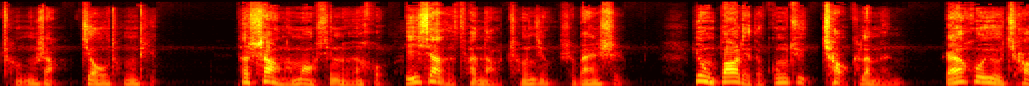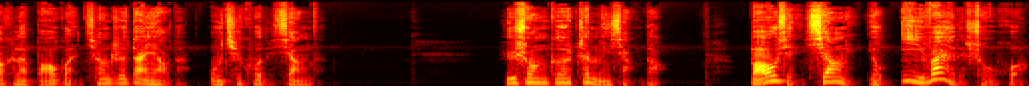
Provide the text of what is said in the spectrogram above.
乘上交通艇。他上了冒新轮后，一下子窜到乘警值班室，用包里的工具撬开了门，然后又撬开了保管枪支弹药的武器库的箱子。于双哥真没想到，保险箱里有意外的收获。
